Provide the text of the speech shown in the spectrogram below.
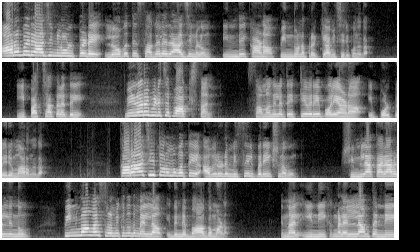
അറബ് രാജ്യങ്ങൾ ഉൾപ്പെടെ ലോകത്തെ സകല രാജ്യങ്ങളും ഇന്ത്യക്കാണ് പിന്തുണ പ്രഖ്യാപിച്ചിരിക്കുന്നത്. ഈ പശ്ചാത്തലത്തിൽ വിളറി പിടിച്ച പാകിസ്ഥാൻ സമനില തെറ്റിയവരെ പോലെയാണ് ഇപ്പോൾ പെരുമാറുന്നത്. കറാച്ചി തുറമുഖത്തെ അവരുടെ മിസൈൽ പരീക്ഷണവും ഷിംല കരാറിൽ നിന്നും പിൻവാങ്ങാൻ ശ്രമിക്കുന്നതുമെല്ലാം ഇതിന്റെ ഭാഗമാണ്. എന്നാൽ ഈ നീക്കങ്ങളെല്ലാം തന്നെ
